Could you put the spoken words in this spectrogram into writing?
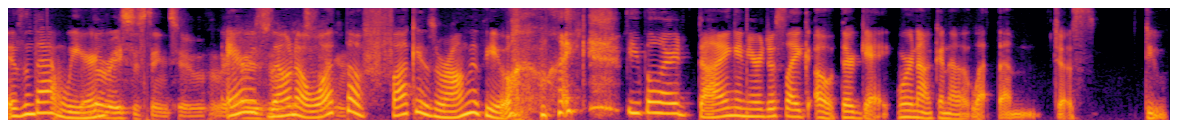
Isn't that weird? The racist thing too. Like, Arizona, Arizona's what fucking- the fuck is wrong with you? like, people are dying, and you're just like, oh, they're gay. We're not gonna let them just do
